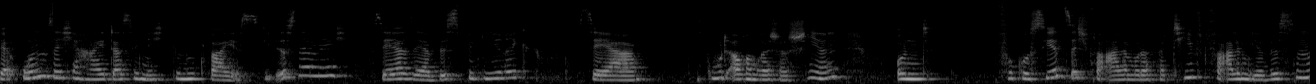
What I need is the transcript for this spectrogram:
der Unsicherheit, dass sie nicht genug weiß. Die ist nämlich sehr, sehr wissbegierig, sehr gut auch im Recherchieren und fokussiert sich vor allem oder vertieft vor allem ihr Wissen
